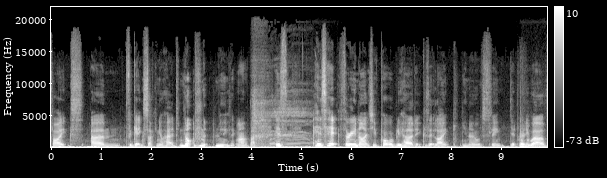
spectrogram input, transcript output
Fike's um, "For Getting Stuck in Your Head." Not you think that's bad. His his hit Three Nights. You've probably heard it because it like you know obviously did really well.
